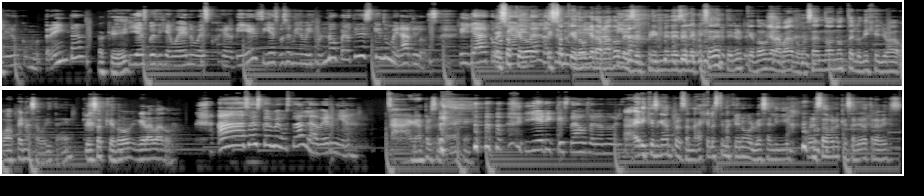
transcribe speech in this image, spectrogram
salieron como 30. Ok. Y ya después dije, bueno, voy a escoger 10. Y ya después el mío me dijo, no, pero tienes que numerarlos. Y ya como Eso que quedó, ahorita los eso quedó grabado rápido. desde el, primer, desde el episodio anterior, quedó grabado. O sea, no, no te lo dije yo a- o apenas ahorita, ¿eh? Que eso quedó grabado. Ah, ¿sabes cuál me gusta? La Vernia. Ah, gran personaje. Y Eric, que estábamos hablando del. Ah, Eric es gran personaje. Lástima que ya no volvió a salir. Hubiera estado bueno que saliera otra vez.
